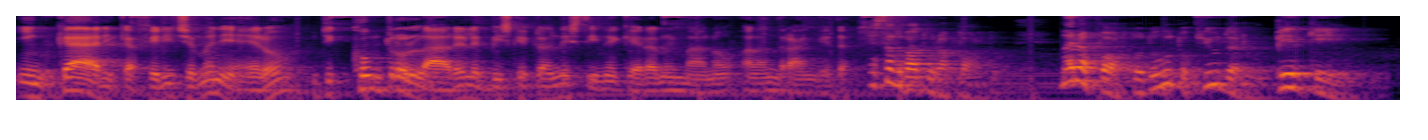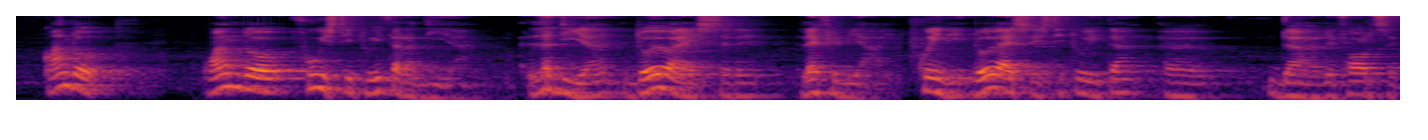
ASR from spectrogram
incarica Felice Maniero di controllare le bische clandestine che erano in mano all'andrangheta. È stato fatto un rapporto, ma il rapporto ho dovuto chiuderlo perché quando, quando fu istituita la DIA, la DIA doveva essere l'FBI. Quindi doveva essere istituita eh, dalle forze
